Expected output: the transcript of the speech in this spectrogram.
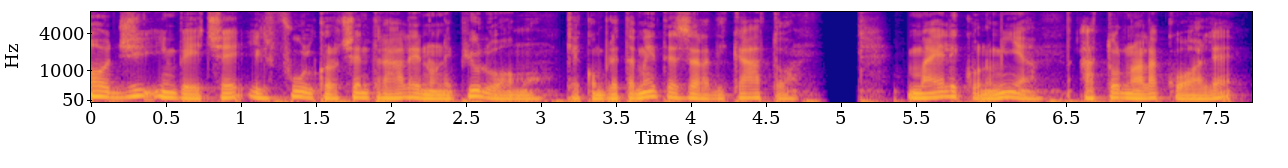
oggi invece il fulcro centrale non è più l'uomo, che è completamente sradicato ma è l'economia attorno alla quale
